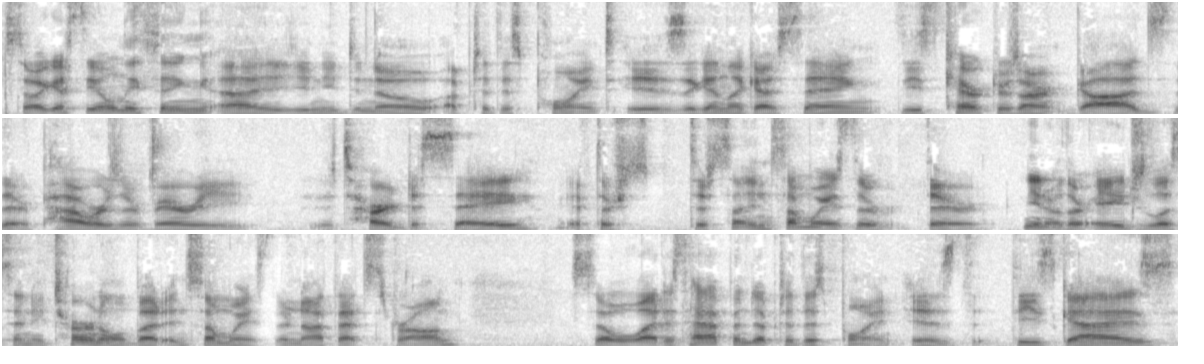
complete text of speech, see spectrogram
So I guess the only thing uh, you need to know up to this point is again, like I was saying, these characters aren't gods. Their powers are very. It's hard to say if they're, in some ways they're they're you know they're ageless and eternal, but in some ways they're not that strong. So what has happened up to this point is that these guys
